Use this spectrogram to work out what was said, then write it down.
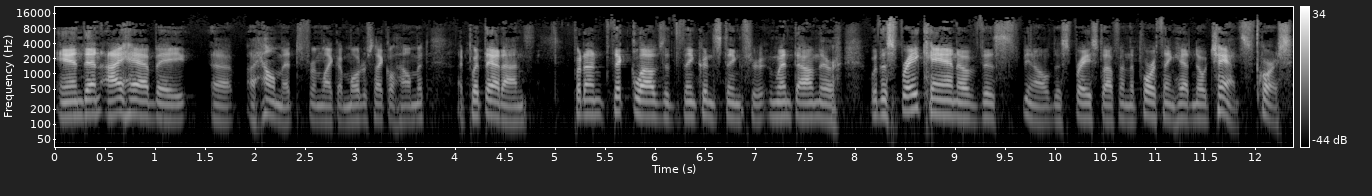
And then I have a uh, a helmet from like a motorcycle helmet. I put that on, put on thick gloves that the thing couldn't sting through, and went down there with a spray can of this, you know, the spray stuff. And the poor thing had no chance. Of course,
